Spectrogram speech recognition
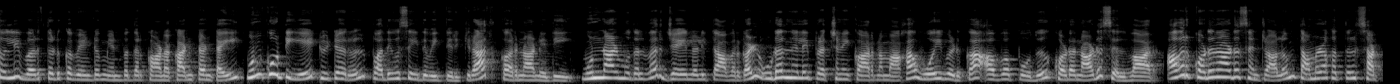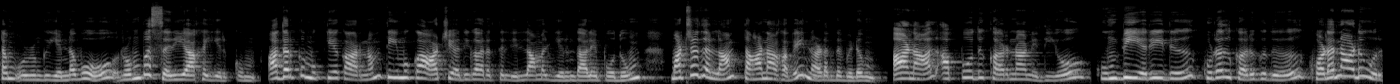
சொல்லி வறுத்தெடுக்க வேண்டும் என்பதற்கான கண்டென்ட்டை முன்கூட்டியே ட்விட்டரில் பதிவு செய்து வைத்திருக்கிறார் கருணாநிதி. முன்னாள் முதல்வர் ஜெயலலிதா அவர்கள் உடல்நிலை பிரச்சனை காரணமாக ஓய்வெடுக்க அவ்வப்போது கொடநாடு செல்வார். அவர் கொடநாடு சென்றாலும் தமிழகத்தில் சட்டம் ஒழுங்கு என்னவோ ரொம்ப சரியாக இருக்கும். அதற்கு முக்கிய காரணம் திமுக ஆட்சி அதிகாரத்தில் இல்லாமல் இருந்தாலே போதும் மற்றதெல்லாம் தானாகவே நடந்துவிடும். ஆனால் அப்போது கருணாநிதியோ கும்பி எரியுது குடல் கருகுது கொடநாடு ஒரு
